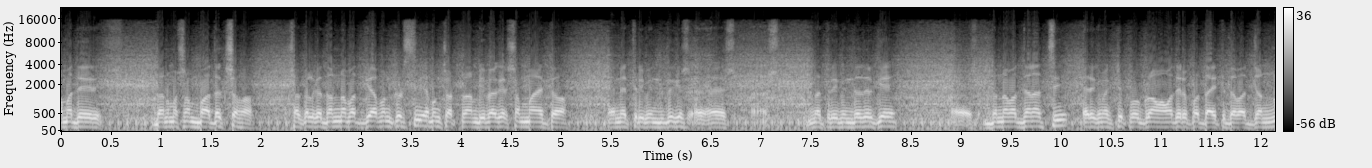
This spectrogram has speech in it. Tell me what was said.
আমাদের ধর্ম সম্পাদক সহ সকলকে ধন্যবাদ জ্ঞাপন করছি এবং চট্টগ্রাম বিভাগের সম্মানিত নেতৃবৃন্দদেরকে নেতৃবৃন্দদেরকে ধন্যবাদ জানাচ্ছি। এরকম একটি প্রোগ্রাম আমাদের উপর দায়িত্ব দেওয়ার জন্য।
